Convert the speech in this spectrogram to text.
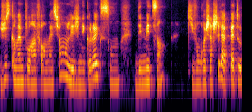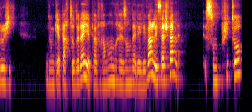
juste quand même pour information, les gynécologues sont des médecins qui vont rechercher la pathologie. Donc à partir de là, il n'y a pas vraiment de raison d'aller les voir. Les sages-femmes sont plutôt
